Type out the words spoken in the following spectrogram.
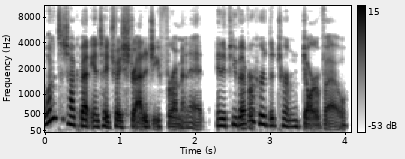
I wanted to talk about anti choice strategy for a minute. And if you've ever heard the term DARVO,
